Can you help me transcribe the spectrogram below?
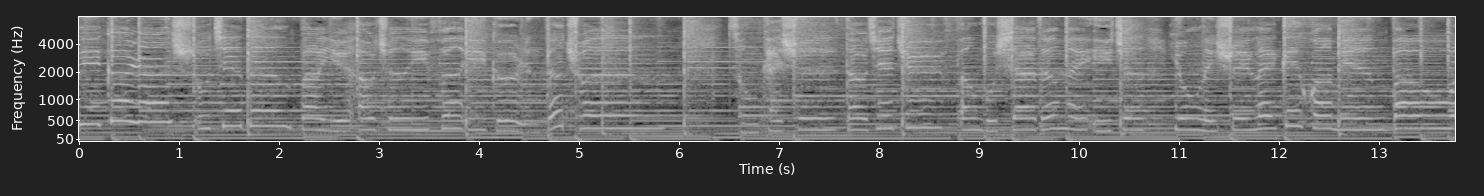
一个人数街灯，把夜熬成一份一个人的春。从开始到结局，放不下的每一帧，用泪水来给画面保温。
